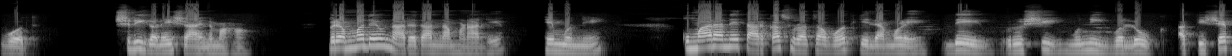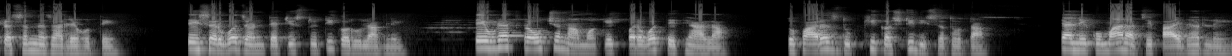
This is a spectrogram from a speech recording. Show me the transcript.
वध. श्री गणेशायन महा ब्रह्मदेव नारदांना म्हणाले हे मुनी कुमाराने तारकासुराचा वध केल्यामुळे देव ऋषी मुनी व लोक अतिशय प्रसन्न झाले होते. ते सर्वजण त्याची स्तुती करू लागले. तेवढ्यात क्रौच नामक एक पर्वत तेथे आला. तो फारच दुःखी कष्टी दिसत होता. त्याने कुमाराचे पाय धरले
